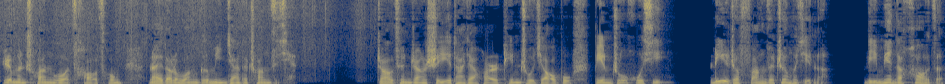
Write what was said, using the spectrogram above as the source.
人们穿过草丛，来到了王革命家的窗子前。赵村长示意大家伙停住脚步，屏住呼吸。离着房子这么近了，里面的耗子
